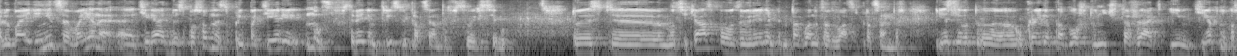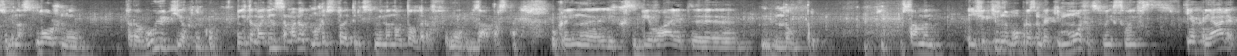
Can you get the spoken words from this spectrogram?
любая единица военная э, теряет боеспособность при потере ну, в среднем 30% своих сил. То есть э, вот сейчас, по заверениям Пентагона, это 20%. Если вот э, Украина продолжит уничтожать им технику, особенно сложную дорогую технику. У них там один самолет может стоить 30 миллионов долларов, ну, запросто. Украина их сбивает э, ну, самым эффективным образом, каким может в своих, своих тех реалиях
